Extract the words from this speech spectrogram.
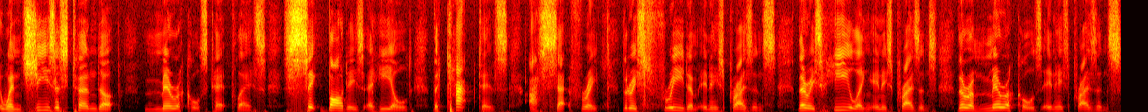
When Jesus turned up, miracles take place. Sick bodies are healed. The captives are set free. There is freedom in His presence. There is healing in His presence. There are miracles in His presence.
